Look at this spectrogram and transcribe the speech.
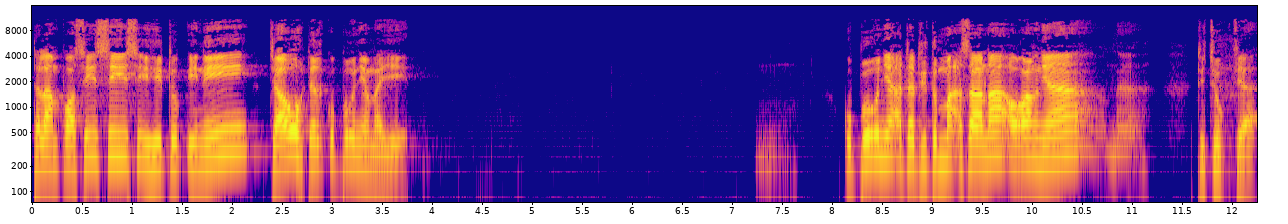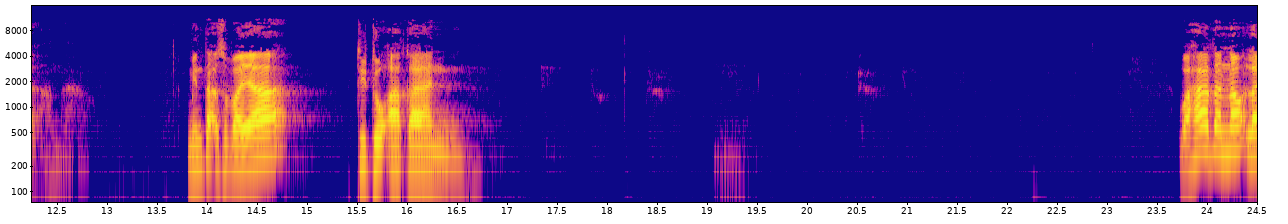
dalam posisi si hidup ini jauh dari kuburnya mayit. Kuburnya ada di Demak sana, orangnya nah, di Jogja. Minta supaya didoakan. Wahada la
